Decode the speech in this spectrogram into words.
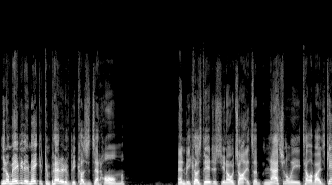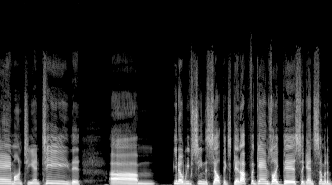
you know, maybe they make it competitive because it's at home, and because they're just, you know, it's on, it's a nationally televised game on TNT. The, um, you know, we've seen the Celtics get up for games like this against some of the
